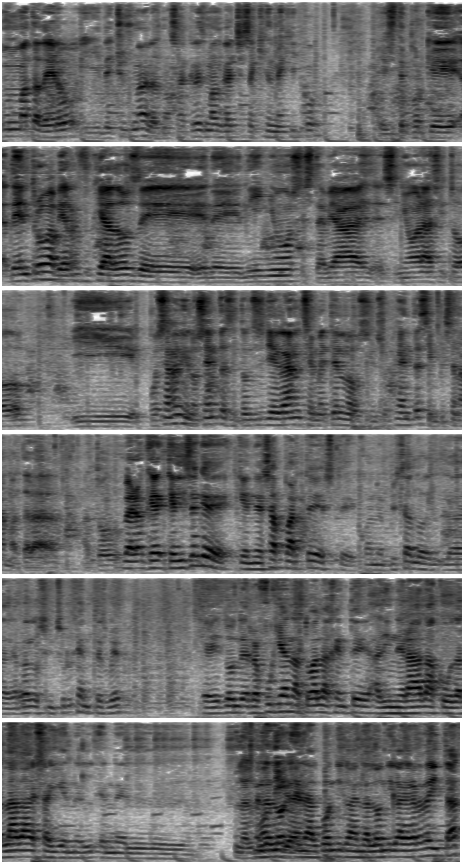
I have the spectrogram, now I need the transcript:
un matadero. Y de hecho es una de las masacres más gachas aquí en México. Este, porque adentro había refugiados de, de niños, este, había eh, señoras y todo. Y pues eran inocentes. Entonces llegan, se meten los insurgentes y empiezan a matar a, a todos. Pero que, que dicen que, que en esa parte, este, cuando empieza lo- la guerra de los insurgentes, güey, eh, donde refugian a toda la gente adinerada, acaudalada, es ahí en el... En el La en la, albóndiga. en la albóndiga, en la albóndiga de Granaditas.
